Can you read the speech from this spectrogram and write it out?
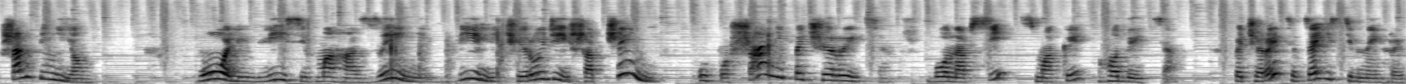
шампіньйон. Полі, в лісі, в магазині, в білій чи рудій шапчині у пошані печериця, бо на всі смаки годиться. Печериця це їстівний гриб.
